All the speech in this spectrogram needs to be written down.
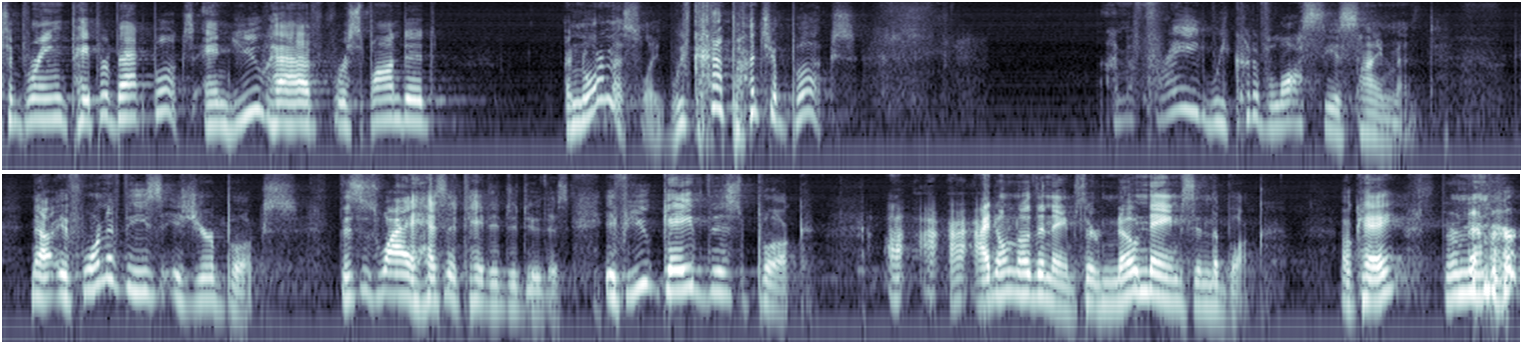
to bring paperback books, and you have responded enormously. We've got a bunch of books. I'm afraid we could have lost the assignment. Now, if one of these is your books, this is why I hesitated to do this. If you gave this book, I, I, I don't know the names, there are no names in the book. Okay? Remember,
